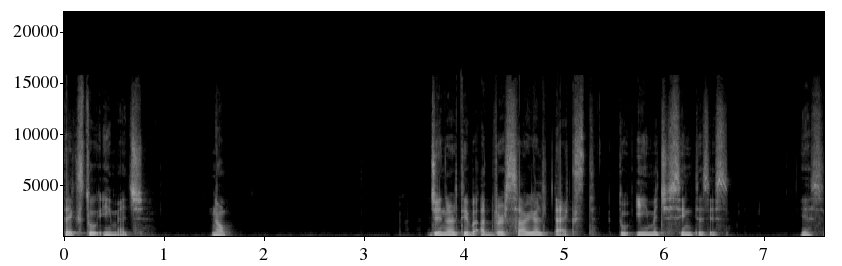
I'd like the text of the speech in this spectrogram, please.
Text to image. No. Generative adversarial text to image synthesis. Yes.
